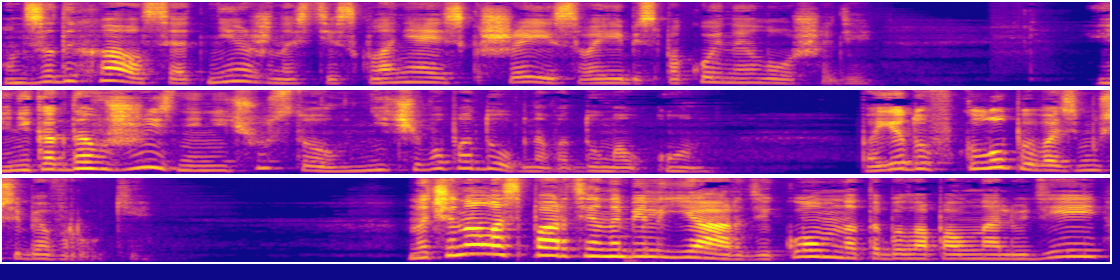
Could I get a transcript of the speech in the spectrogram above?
Он задыхался от нежности, склоняясь к шее своей беспокойной лошади. «Я никогда в жизни не чувствовал ничего подобного», — думал он. «Поеду в клуб и возьму себя в руки». Начиналась партия на бильярде, комната была полна людей.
